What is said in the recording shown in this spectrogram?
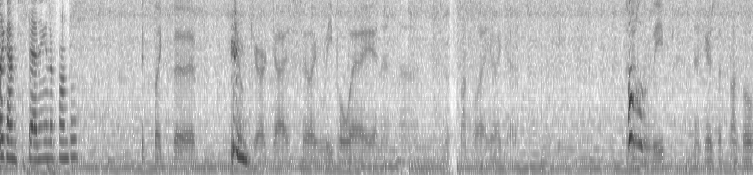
Like I'm standing in a frontal. It's like the junkyard guys. They like leap away and then uh, frontal at you, I guess. So there's the oh. leap, and then here's the frontal.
